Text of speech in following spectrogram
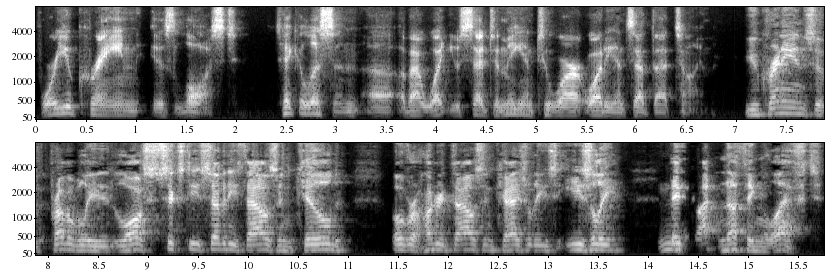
for Ukraine is lost. Take a listen uh, about what you said to me and to our audience at that time. Ukrainians have probably lost 60, 70,000 killed, over 100,000 casualties easily. Mm. They've got nothing left.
